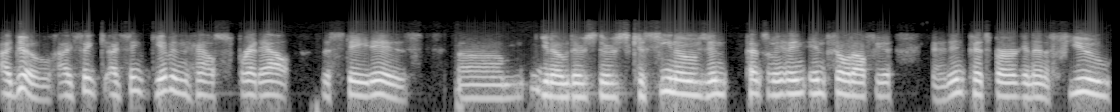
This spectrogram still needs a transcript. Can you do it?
I do. I think I think given how spread out the state is, um, you know, there's there's casinos in Pennsylvania, in, in Philadelphia, and in Pittsburgh, and then a few,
